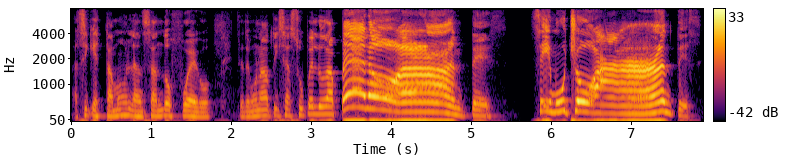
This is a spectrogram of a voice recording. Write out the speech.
Así que estamos lanzando fuego. Te tengo una noticia súper dura, pero antes, sí, mucho antes,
